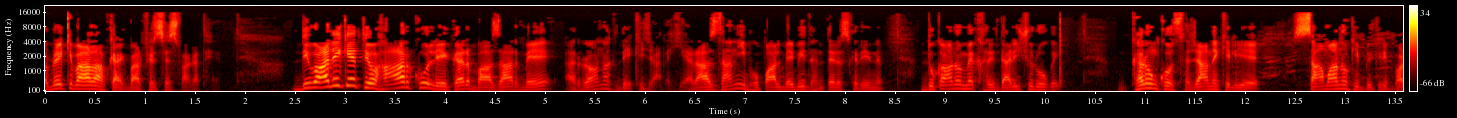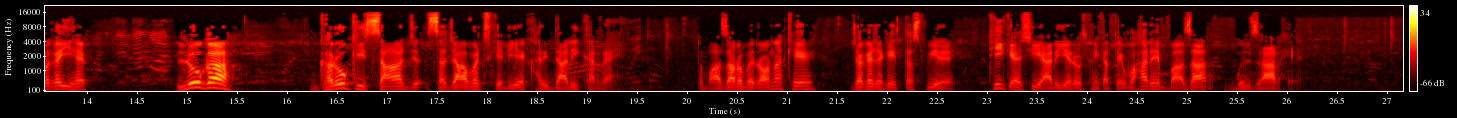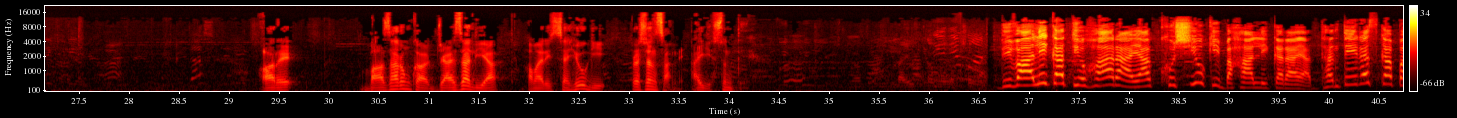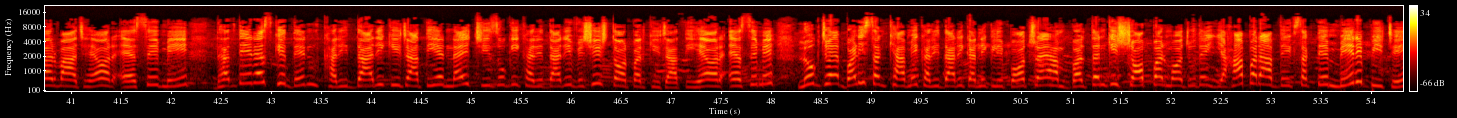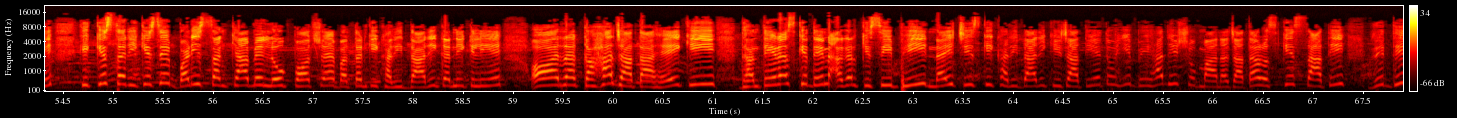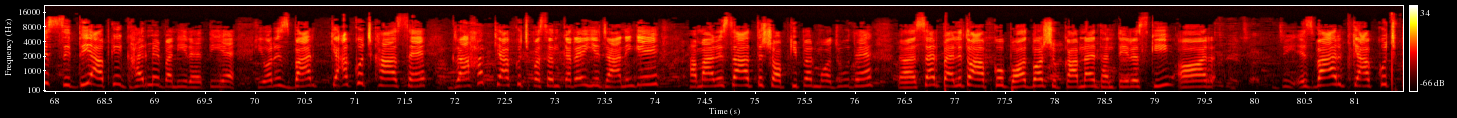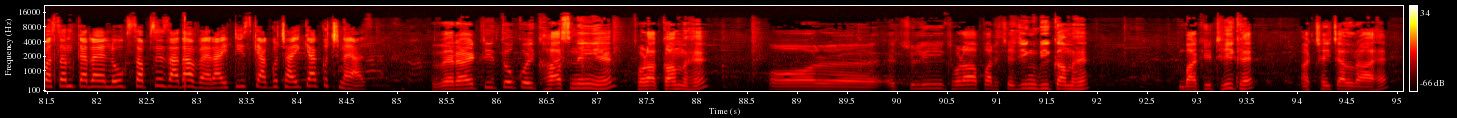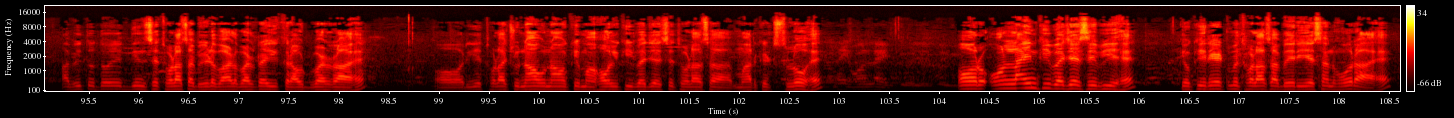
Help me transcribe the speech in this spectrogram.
और ब्रेक के बाद आपका एक बार फिर से स्वागत है। दिवाली के त्योहार को लेकर बाज़ार में रौनक देखी जा रही है। राजधानी भोपाल में भी धनतेरस के दिन दुकानों में खरीदारी शुरू हो गई। घरों को सजाने के लिए सामानों की बिक्री बढ़ गई है। लोग घरों की साज सजावट के लिए खरीदारी कर रहे हैं। तो बाजारों में रौनक है जगह जगह तस्वीरें। ठीक ऐसी आ रही है, रोशनी का त्योहार है, बाज़ार गुलजार है। और बाजारों का जायजा लिया हमारी सहयोगी प्रशंसा ने। आइए सुनते हैं। दिवाली का त्योहार आया, खुशियों की बहार लेकर आया। धनतेरस का पर्व आज है और ऐसे में धनतेरस के दिन खरीदारी की जाती है, नई चीज़ों की खरीदारी विशेष तौर पर की जाती है और ऐसे में लोग जो है बड़ी संख्या में खरीदारी करने के लिए पहुँच रहे हैं। हम बर्तन की शॉप पर मौजूद है। यहाँ पर आप देख सकते हैं मेरे पीछे कि किस तरीके से बड़ी संख्या में लोग पहुँच रहे हैं बर्तन की खरीदारी करने के लिए और कहा जाता है कि धनतेरस के दिन अगर किसी भी नई चीज़ की खरीदारी की जाती है तो ये बेहद ही शुभ माना जाता है और उसके साथ ही रिद्धि सिद्धि आपके घर में बनी रहती है। और इस बार क्या कुछ खास है? ग्राहक क्या कुछ पसंद कर रहे हैं, ये जानेंगे। हमारे साथ शॉपकीपर मौजूद हैं। सर, पहले तो आपको बहुत बहुत शुभकामनाएँ धनतेरस की। और जी, इस बार क्या कुछ पसंद कर रहे हैं लोग? सबसे ज़्यादा वेराइटीज क्या कुछ आई, क्या कुछ नया? वेराइटी तो कोई खास नहीं है, थोड़ा कम है। और एक्चुअली थोड़ा परचेजिंग भी कम है। बाकी ठीक है अच्छा ही चल रहा है। अभी तो दो एक दिन से थोड़ा सा भीड़ भाड़ बढ़ रही क्राउड बढ़ रहा है। और ये थोड़ा चुनाव उनाव के माहौल की वजह से थोड़ा सा मार्केट स्लो है। और ऑनलाइन की वजह से भी है, क्योंकि रेट में थोड़ा सा वेरिएशन हो रहा है।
